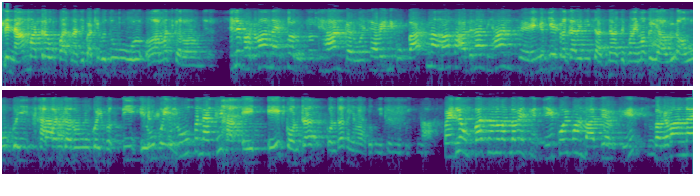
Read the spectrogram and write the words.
એટલે નામ માત્ર ઉપાસના છે બાકી બધું આમ જ કરવાનું છે. એટલે ભગવાનના સ્વરૂપનું ધ્યાન કરવું છે. હવે એની ઉપાસનામાં સાધના ધ્યાન છે. એની જે પ્રકારની સાધના છે પણ એમાં કઈ આવું કઈ સ્થાપન કરવું કોઈ ભક્તિ એવું કોઈ રૂપ નથી. એ કોન્ટ્રાસ્ટ કોન્ટ્રાસ્ટ અહીંયા વાતો એટલે ઉપાસનાનો મતલબ એ કે જે કોઈ પણ માધ્યમથી ભગવાનના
